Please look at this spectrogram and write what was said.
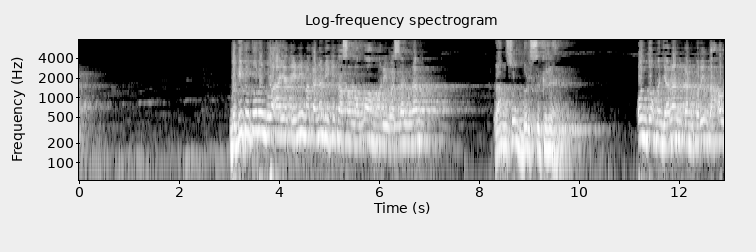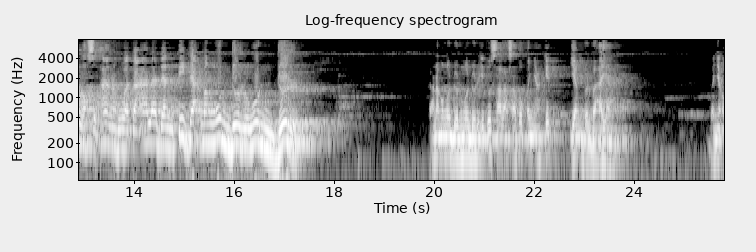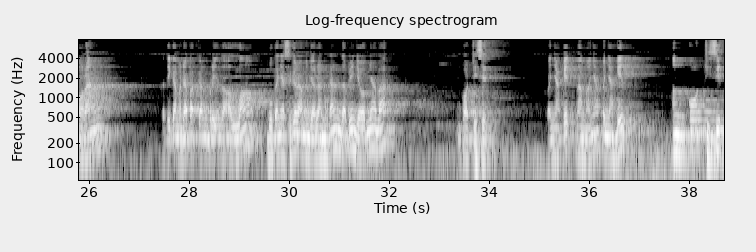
Begitu turun dua ayat ini maka Nabi kita sallallahu alaihi wasallam langsung bersegera untuk menjalankan perintah Allah Subhanahu wa taala dan tidak mengundur-undur. Karena mengundur-undur itu salah satu penyakit yang berbahaya. Banyak orang Ketika mendapatkan perintah Allah, bukannya segera menjalankan, tapi jawabnya apa? Engkau disit. Penyakit namanya penyakit engkau disit.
